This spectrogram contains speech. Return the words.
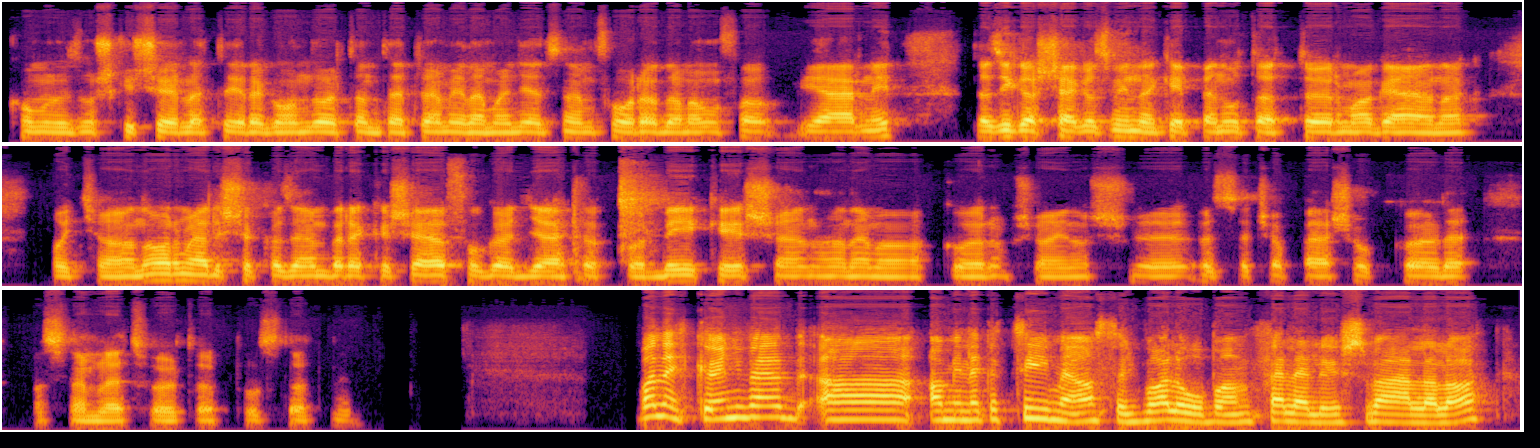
kommunizmus kísérletére gondoltam, tehát remélem, hogy ez nem forradalom fog járni, de az igazság az mindenképpen utat tör magának, hogyha normálisak az emberek és elfogadják, akkor békésen, hanem akkor sajnos összecsapásokkal, de azt nem lehet föltartóztatni. Van egy könyved, aminek a címe az, hogy valóban felelős vállalat,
